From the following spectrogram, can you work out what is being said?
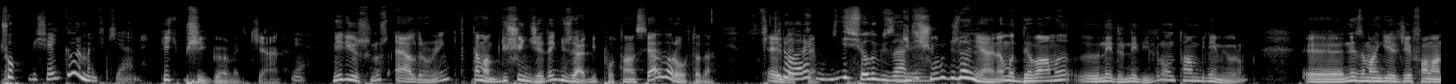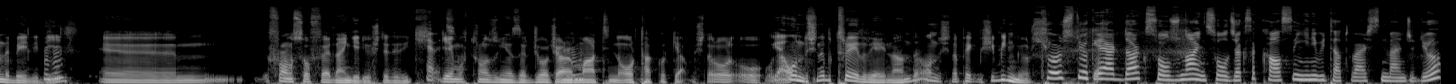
çok bir şey görmedik yani. Hiçbir şey görmedik yani. Yeah. Ne diyorsunuz Elden Ring? Tamam düşüncede güzel bir potansiyel var ortada. Fikir Elbette. olarak gidiş yolu güzel. Gidiş yani. yolu güzel yani ama devamı e, nedir ne değildir onu tam bilemiyorum. E, ne zaman geleceği falan da belli değil. E, From Software'den geliyor işte dedik. Evet. Game of Thrones'un yazarı George R. R. Martin'le ortaklık yapmışlar. O, o, ya onun dışında bu trailer yayınlandı. Onun dışında pek bir şey bilmiyoruz. Curse ki eğer Dark Souls'un aynısı olacaksa kalsın yeni bir tat versin bence diyor.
